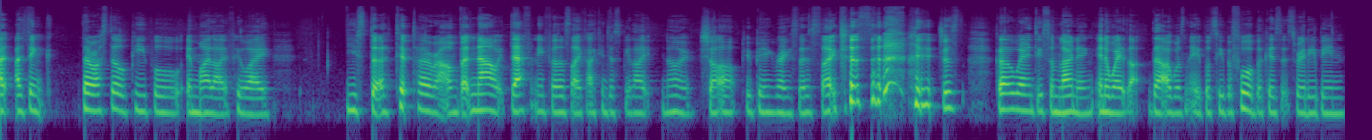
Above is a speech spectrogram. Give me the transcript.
I, I think there are still people in my life who I used to tiptoe around, but now it definitely feels like I can just be like, no, shut up, you're being racist. Like, just, just go away and do some learning in a way that, that I wasn't able to before because it's really been,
